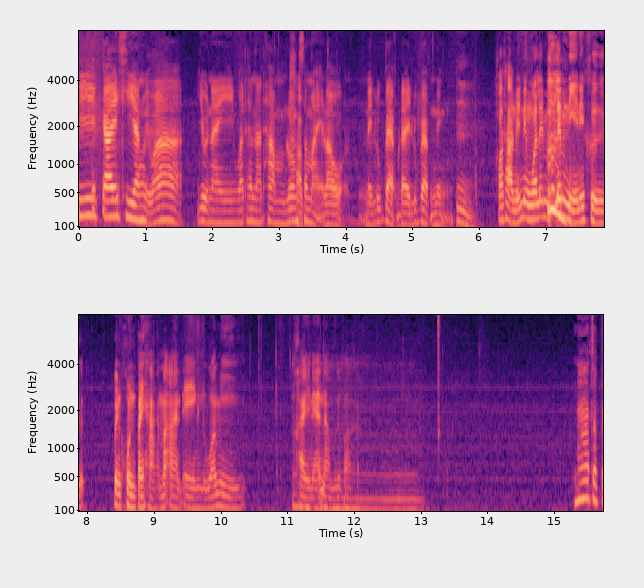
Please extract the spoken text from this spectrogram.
ที่ใกล้เคียงหรือว่าอยู่ในวัฒนธรรมร่วมครับสมัยเราในรูปแบบใดรูปแบบหนึ่งอืมเขาถามนิดนึงว่าเล่มเล่มนี้นี่คือเป็นคนไปหามาอ่านเองหรือว่ามีใครแนะนำหรือเปล่าครับน่าจะไป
